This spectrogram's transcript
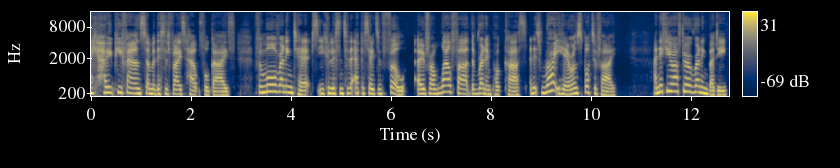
I hope you found some of this advice helpful, guys. For more running tips, you can listen to the episodes in full over on Welfare, the running podcast, and it's right here on Spotify. And if you're after a running buddy,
